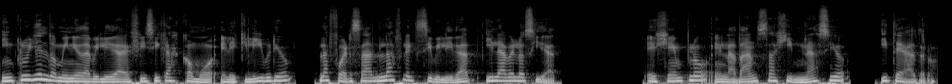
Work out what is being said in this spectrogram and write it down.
Incluye el dominio de habilidades físicas como el equilibrio, la fuerza, la flexibilidad y la velocidad. Ejemplo en la danza, gimnasio y teatro.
